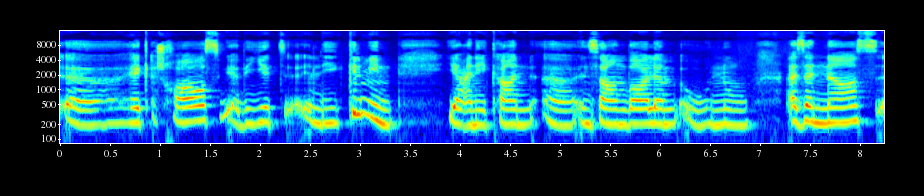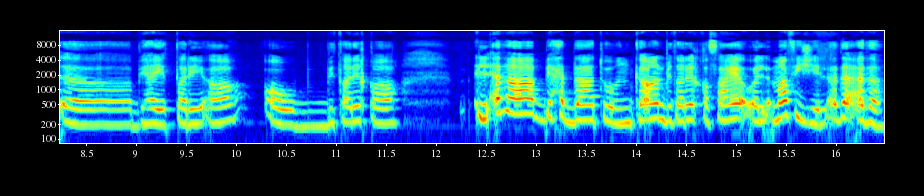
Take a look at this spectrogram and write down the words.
آه، هيك أشخاص بأذية اللي كل مين يعني كان إنسان ظالم وإنه أذى الناس بهاي الطريقة أو بطريقة الأذى بحد ذاته إن كان بطريقة صحيحة ما في شيء الأذى أذى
